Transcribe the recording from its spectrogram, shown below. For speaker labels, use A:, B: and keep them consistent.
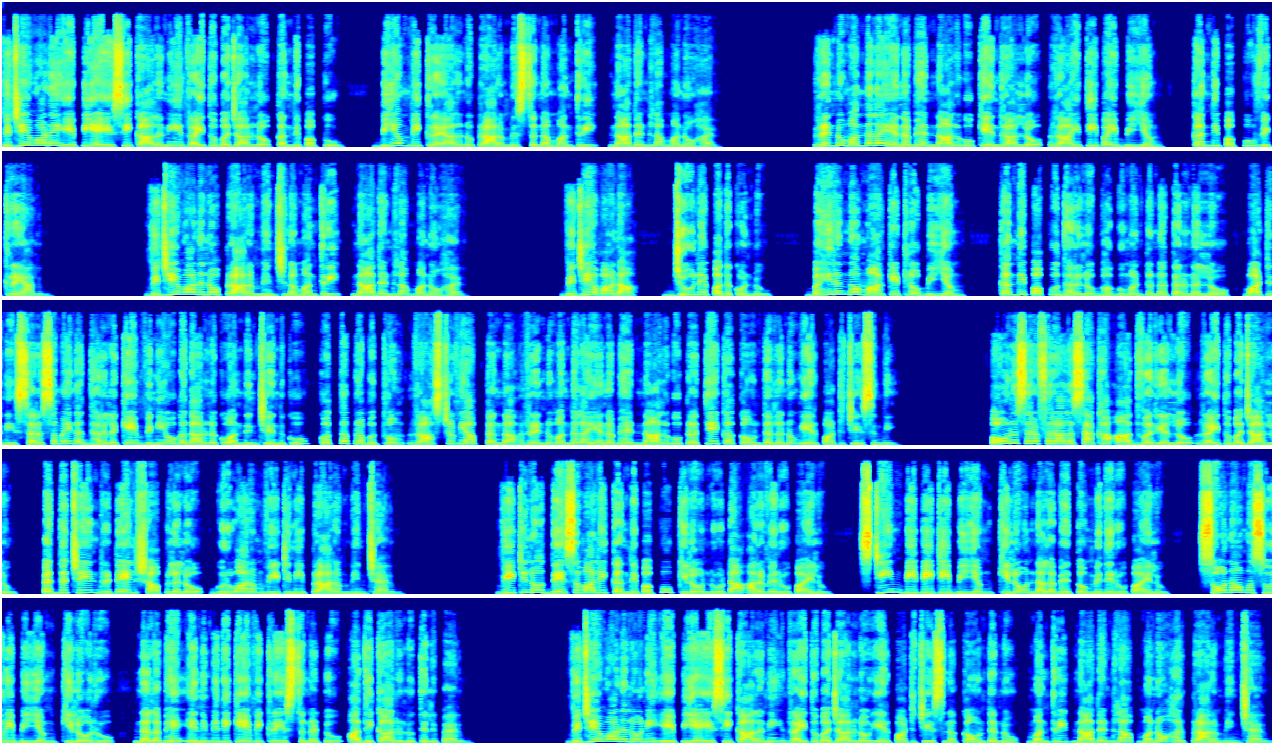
A: Vijayawada APAC colony రైతు బజారులో కందిపప్పు బియ్యం విక్రయాలను ప్రారంభిస్తున్న మంత్రి నాదెండ్ల మనోహర్. రెండు వందల ఎనభై నాలుగు కేంద్రాల్లో రాయితీపై బియ్యం కందిపప్పు విక్రయాలు. విజయవాడలో ప్రారంభించిన మంత్రి నాదెండ్ల మనోహర్. విజయవాడ జూలై పదకొండు బహిరంగ మార్కెట్లో బియ్యం కందిపప్పు ధరలు భగ్గుమంటున్న తరుణంలో వాటిని సరసమైన ధరలకే వినియోగదారులకు అందించేందుకు కొత్త ప్రభుత్వం రాష్ట్రవ్యాప్తంగా రెండు వందల ఎనభై నాలుగు ప్రత్యేక కౌంటర్లను ఏర్పాటు చేసింది. పౌర సరఫరాల శాఖ ఆధ్వర్యంలో రైతు బజార్లు పెద్ద చైన్ రిటైల్ షాపులలో గురువారం వీటిని ప్రారంభించారు. వీటిలో దేశవాళీ కందిపప్పు కిలో నూట అరవై రూపాయలు స్టీమ్ బీపీటీ బియ్యం కిలో నలభై తొమ్మిది రూపాయలు సోనామసూరి బియ్యం కిలో రూ. నలభై ఎనిమిదికే విక్రయిస్తున్నట్టు అధికారులు తెలిపారు. విజయవాడలోని ఏపీఐసి కాలనీ రైతు బజారులో ఏర్పాటు చేసిన కౌంటర్ను మంత్రి నాదెండ్ల మనోహర్ ప్రారంభించారు.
